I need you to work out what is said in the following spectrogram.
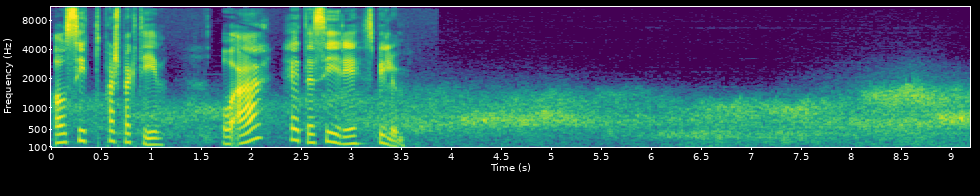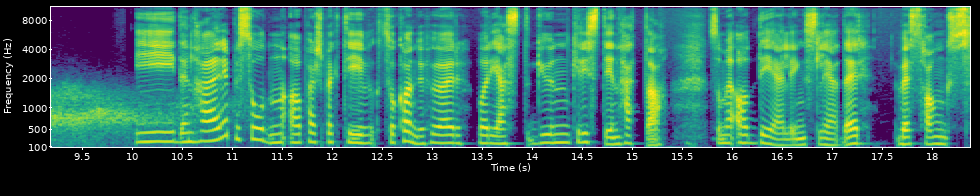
av sitt perspektiv. Og jeg heter Siri Spillum. I denne episoden av Perspektiv så kan du høre vår gjest Gunn Kristin Hetta, som er avdelingsleder ved SANGS,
